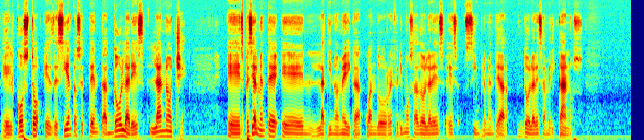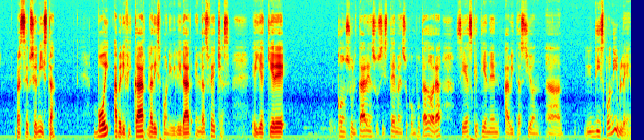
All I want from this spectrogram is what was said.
El costo es de 170 dólares la noche. Eh, especialmente en Latinoamérica, cuando referimos a dólares es simplemente a dólares americanos. Recepcionista, voy a verificar la disponibilidad en las fechas. Ella quiere consultar en su sistema, en su computadora, si es que tienen habitación uh, disponible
